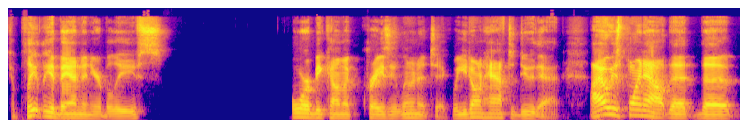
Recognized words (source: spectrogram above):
completely abandon your beliefs or become a crazy lunatic. Well, you don't have to do that. I always point out that the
